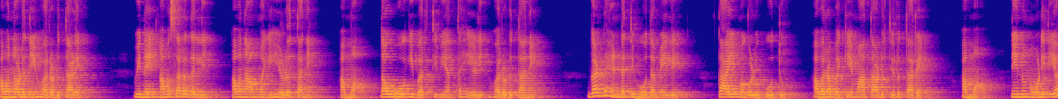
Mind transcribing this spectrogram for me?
ಅವನೊಡನೆ ಹೊರಡುತ್ತಾಳೆ. ವಿನಯ್ ಅವಸರದಲ್ಲಿ ಅವನ ಅಮ್ಮಗೆ ಹೇಳುತ್ತಾನೆ, ಅಮ್ಮ, ನಾವು ಹೋಗಿ ಬರ್ತೀವಿ ಅಂತ ಹೇಳಿ ಹೊರಡುತ್ತಾನೆ. ಗಂಡ ಹೆಂಡತಿ ಹೋದ ಮೇಲೆ ತಾಯಿ ಮಗಳು ಕೂತು ಅವರ ಬಗ್ಗೆ ಮಾತಾಡುತ್ತಿರುತ್ತಾರೆ. ಅಮ್ಮ, ನೀನು ನೋಡಿದೆಯಾ?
